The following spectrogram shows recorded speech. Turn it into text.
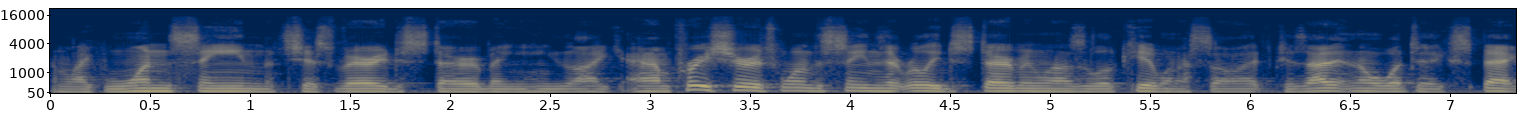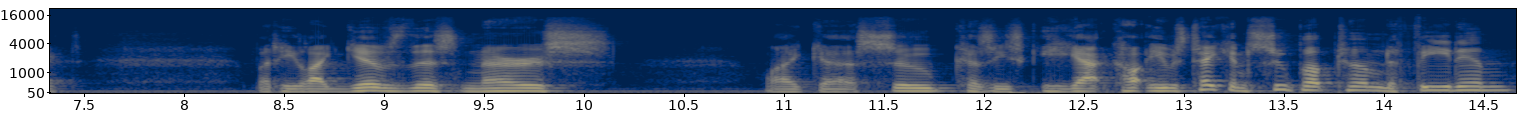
and like one scene that's just very disturbing. He like, and I'm pretty sure it's one of the scenes that really disturbed me when I was a little kid when I saw it because I didn't know what to expect. But he like gives this nurse like uh, soup because he's he got caught. He was taking soup up to him to feed him,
